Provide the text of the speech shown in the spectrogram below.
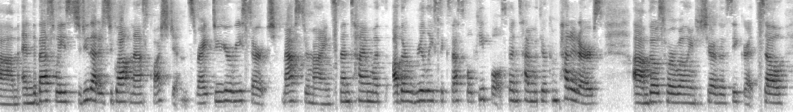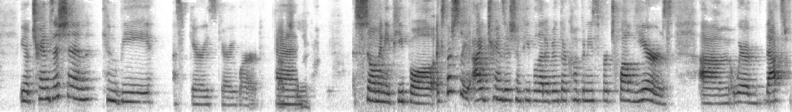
um, and the best ways to do that is to go out and ask questions, right? Do your research, mastermind, spend time with other really successful people, spend time with your competitors, um, those who are willing to share those secrets. So, you know, transition can be a scary, scary word. Absolutely. And so many people, especially I transition people that have been their companies for 12 years, um, where that's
